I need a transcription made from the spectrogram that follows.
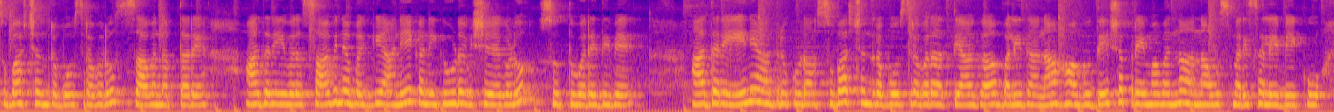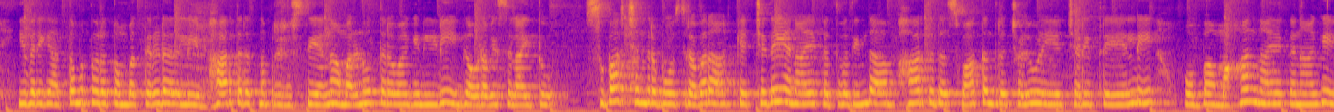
ಸುಭಾಷ್ ಚಂದ್ರ ಬೋಸ್ರವರು ಸಾವನ್ನಪ್ತಾರೆ. ಆದರೆ ಇವರ ಸಾವಿನ ಬಗ್ಗೆ ಅನೇಕ ನಿಗೂಢ ವಿಷಯಗಳು ಸುತ್ತುವರೆದಿವೆ. ಆದರೆ ಏನೇ ಆದರೂ ಕೂಡ ಸುಭಾಷ್ ಚಂದ್ರ ಬೋಸ್ರವರ ತ್ಯಾಗ, ಬಲಿದಾನ ಹಾಗೂ ದೇಶ ಪ್ರೇಮವನ್ನು ನಾವು ಸ್ಮರಿಸಲೇಬೇಕು. ಇವರಿಗೆ ಹತ್ತೊಂಬತ್ತು ನೂರ ತೊಂಬತ್ತೆರಡರಲ್ಲಿ ಭಾರತ ರತ್ನ ಪ್ರಶಸ್ತಿಯನ್ನು ಮರಣೋತ್ತರವಾಗಿ ನೀಡಿ ಗೌರವಿಸಲಾಯಿತು. ಸುಭಾಷ್ ಚಂದ್ರ ಬೋಸ್ರವರ ಕೆಚ್ಚೆದೆಯ ನಾಯಕತ್ವದಿಂದ ಭಾರತದ ಸ್ವಾತಂತ್ರ್ಯ ಚಳುವಳಿಯ ಚರಿತ್ರೆಯಲ್ಲಿ ಒಬ್ಬ ಮಹಾನ್ ನಾಯಕನಾಗಿ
